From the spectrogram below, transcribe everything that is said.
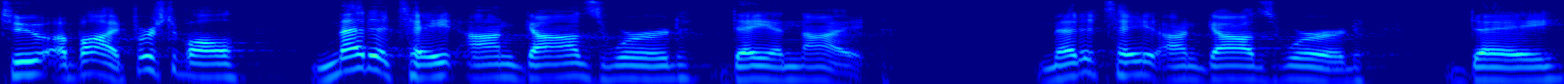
to abide. First of all, meditate on God's Word day and night. Meditate on God's word day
